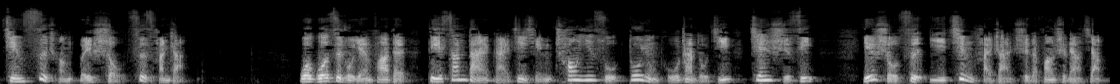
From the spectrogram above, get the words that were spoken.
近四成为首次参展。我国自主研发的第三代改进型超音速多用途战斗机歼十 C，也首次以静态展示的方式亮相。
